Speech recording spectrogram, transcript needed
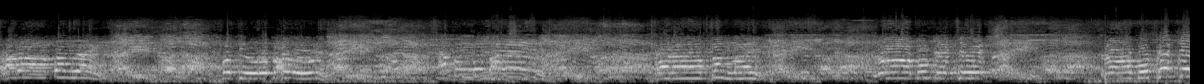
সারা বাংলায়। প্রচুর ভাইয়ের সারা বাংলায় রাম উঠেছে রাম উঠেছে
